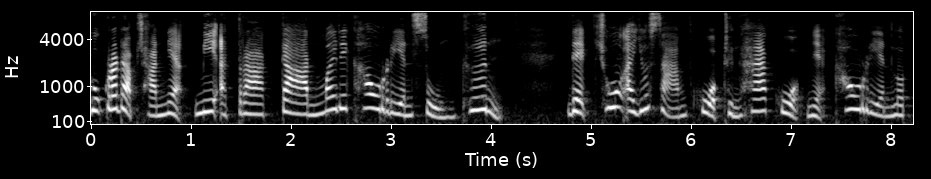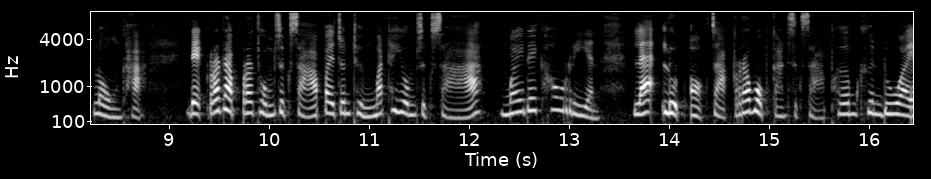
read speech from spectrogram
ทุกระดับชั้นเนี่ยมีอัตราการไม่ได้เข้าเรียนสูงขึ้น เด็กช่วงอายุ 3 ขวบถึง 5 ขวบเนี่ยเข้าเรียนลดลงค่ะ เด็กระดับประถมศึกษาไปจนถึงมัธยมศึกษาไม่ได้เข้าเรียน และหลุดออกจากระบบการศึกษาเพิ่มขึ้นด้วย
